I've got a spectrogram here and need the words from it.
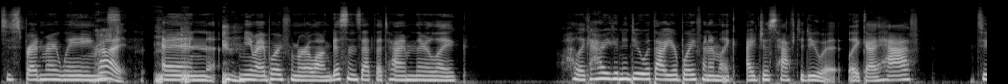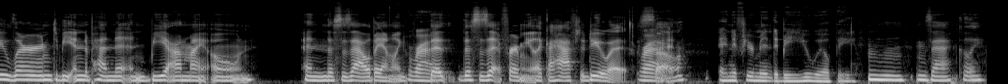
to spread my wings. Right. And me and my boyfriend were a long distance at the time. They're like, like, how are you gonna do it without your boyfriend? I'm like, I just have to do it. Like, I have to learn to be independent and be on my own. And this is Alabama. Like, Right. th- this is it for me. Like, I have to do it. right. So, And if you're meant to be, you will be. Mm-hmm. exactly.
